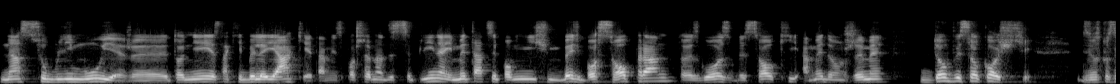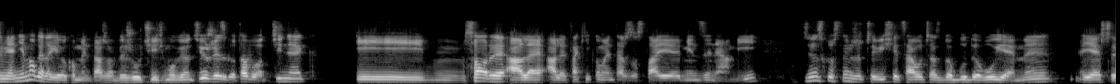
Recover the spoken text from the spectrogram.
nas sublimuje, że to nie jest takie byle jakie, tam jest potrzebna dyscyplina i my tacy powinniśmy być, bo sopran to jest głos wysoki, a my dążymy do wysokości. W związku z tym ja nie mogę takiego komentarza wyrzucić, mówiąc, już jest gotowy odcinek i mm, sorry, ale, ale taki komentarz zostaje między nami. W związku z tym rzeczywiście cały czas dobudowujemy. Ja jeszcze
